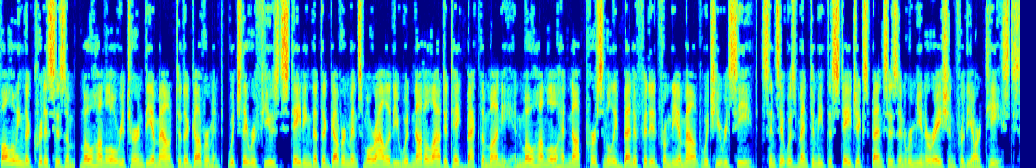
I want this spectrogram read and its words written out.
Following the criticism, Mohanlal returned the amount to the government, which they refused stating that the government's morality would not allow to take back the money and Mohanlal had not personally benefited from the amount which he received, since it was meant to meet the stage expenses and remuneration for the artistes.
